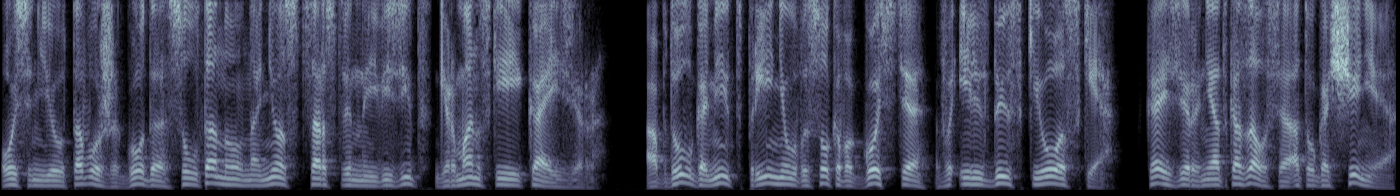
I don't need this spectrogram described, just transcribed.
Осенью того же года султану нанес царственный визит германский кайзер. Абдул-Гамид принял высокого гостя в Ильдыс-киоске, Кайзер не отказался от угощения,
